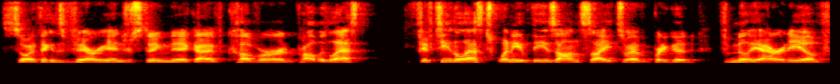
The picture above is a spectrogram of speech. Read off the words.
So I think it's very interesting, Nick. I've covered probably the last 15, the last 20 of these on site. So I have a pretty good familiarity of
